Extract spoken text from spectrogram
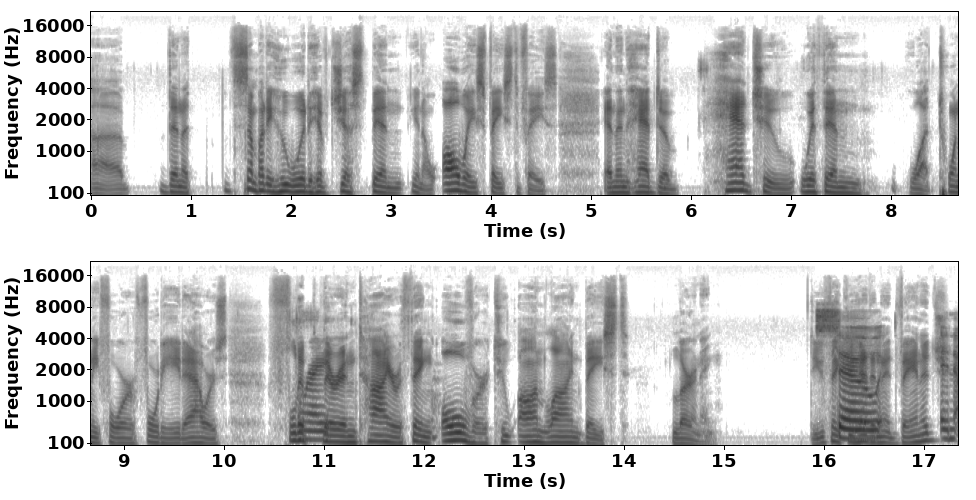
uh, than a somebody who would have just been, you know, always face to face, and then had to had to within what 24 48 hours flip Right. their entire thing over to online based learning do you think you had an advantage and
